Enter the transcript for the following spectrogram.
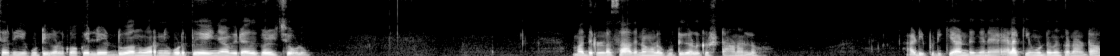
ചെറിയ കുട്ടികൾക്കൊക്കെ ലഡു എന്ന് പറഞ്ഞ് കൊടുത്തു കഴിഞ്ഞാൽ അവരത് കഴിച്ചോളും. മധുരമുള്ള സാധനങ്ങൾ കുട്ടികൾക്ക് ഇഷ്ടമാണല്ലോ അടി പിടിക്കാണ്ട് ഇങ്ങനെ ഇളക്കി കൊണ്ട് നിൽക്കണം കേട്ടോ.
